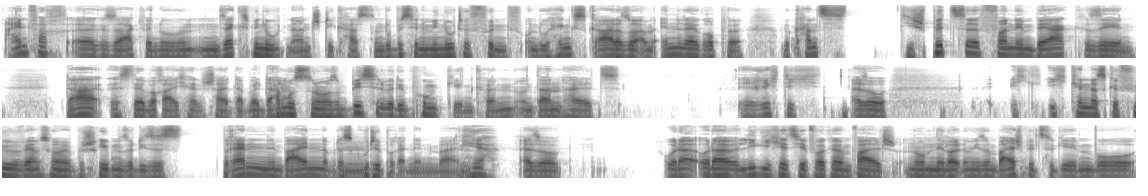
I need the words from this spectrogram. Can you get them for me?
Einfach äh, gesagt, wenn du einen 6-Minuten-Anstieg hast und du bist in eine Minute 5 und du hängst gerade so am Ende der Gruppe und du kannst die Spitze von dem Berg sehen, da ist der Bereich halt entscheidend, weil da Ja. musst du noch so ein bisschen über den Punkt gehen können und dann halt richtig, also ich, ich kenne das Gefühl, wir haben es mal beschrieben, so dieses Brennen in den Beinen, aber das Mhm. gute Brennen in den Beinen. Ja, Also, oder, oder liege ich jetzt hier vollkommen falsch, nur um den Leuten irgendwie so ein Beispiel zu geben, wo,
